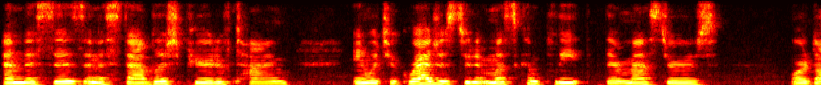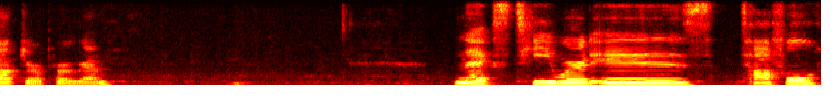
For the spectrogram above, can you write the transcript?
And this is an established period of time in which a graduate student must complete their master's or doctoral program. Next T word is TOEFL.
